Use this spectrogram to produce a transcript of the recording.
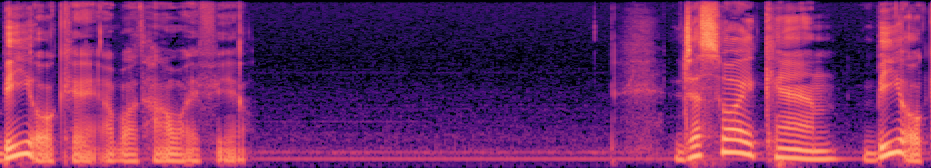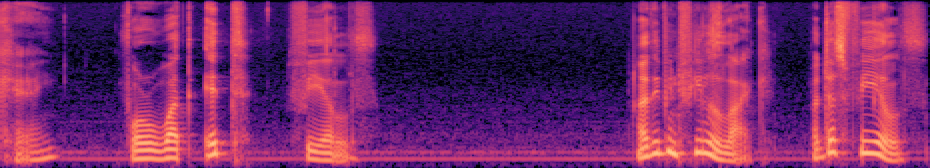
be okay about how I feel. Just so I can be okay for what it feels. Not even feels like, but just feels.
